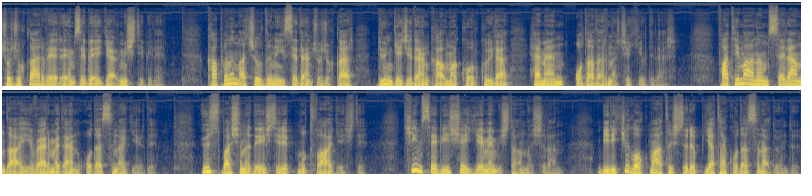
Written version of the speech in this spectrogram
Çocuklar ve Remzi Bey gelmişti bile. Kapının açıldığını hisseden çocuklar dün geceden kalma korkuyla hemen odalarına çekildiler. Fatime Hanım selam dahi vermeden odasına girdi. Üst başını değiştirip mutfağa geçti. Kimse bir şey yememişti anlaşılan. Bir iki lokma atıştırıp yatak odasına döndü.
